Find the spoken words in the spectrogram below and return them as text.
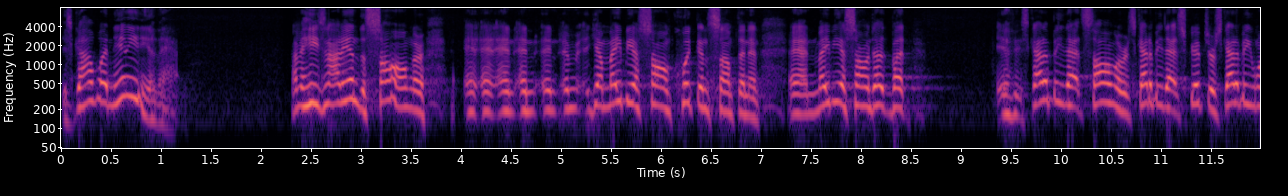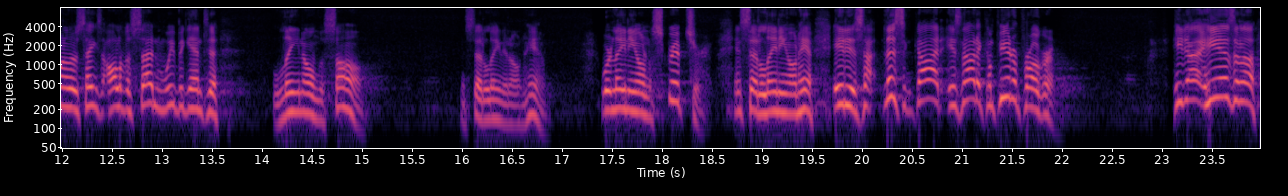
is God wasn't in any of that. I mean, he's not in the song, or and and and, and yeah, maybe a song quickens something, and and maybe a song does, but if it's got to be that song, or it's got to be that scripture, it's got to be one of those things. All of a sudden, we begin to lean on the song instead of leaning on Him. We're leaning on the scripture instead of leaning on Him. It is not. Listen, God is not a computer program. He, he isn't a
